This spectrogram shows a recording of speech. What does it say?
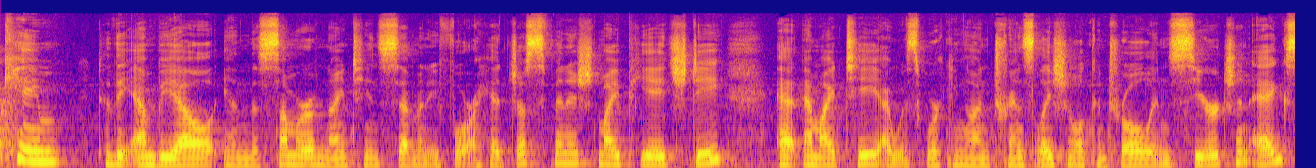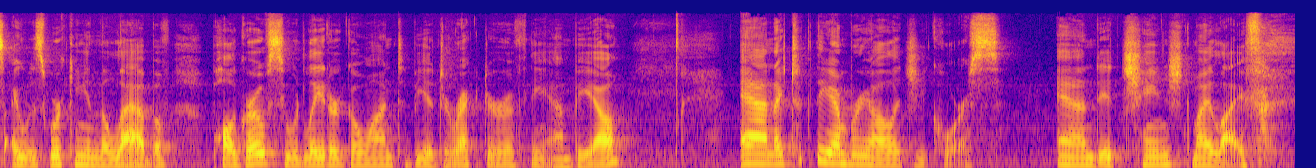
came to the MBL in the summer of 1974. I had just finished my PhD at MIT. I was working on translational control in sea urchin eggs. I was working in the lab of Paul Gross, who would later go on to be a director of the MBL. And I took the embryology course, and it changed my life.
